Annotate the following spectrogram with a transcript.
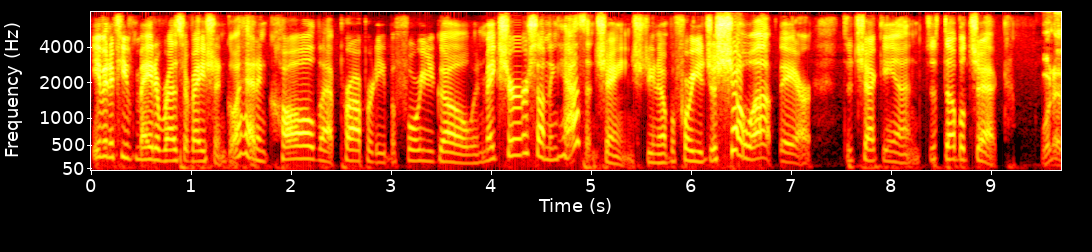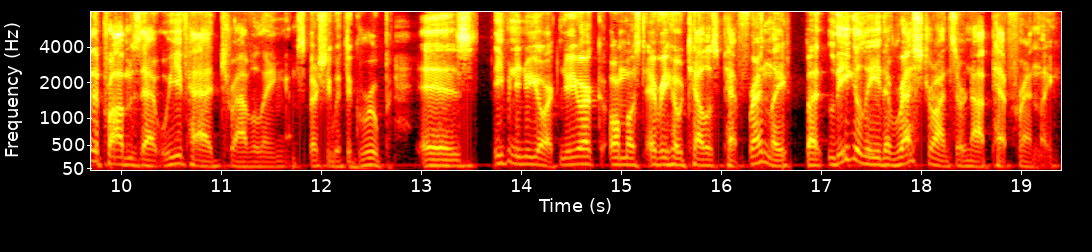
even if you've made a reservation, go ahead and call that property before you go and make sure something hasn't changed, you know, before you just show up there to check in. Just double check. One of the problems that we've had traveling, especially with the group, is even in New York. New York, almost every hotel is pet friendly, but legally the restaurants are not pet friendly.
